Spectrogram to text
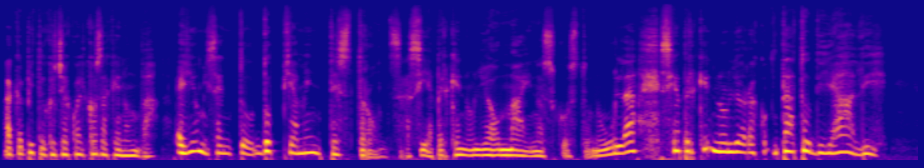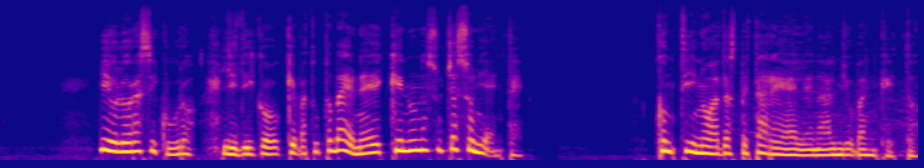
Ha capito che c'è qualcosa che non va e io mi sento doppiamente stronza, sia perché non gli ho mai nascosto nulla, sia perché non gli ho raccontato di Ali. Io lo rassicuro, gli dico che va tutto bene e che non è successo niente. Continuo ad aspettare Elena al mio banchetto.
